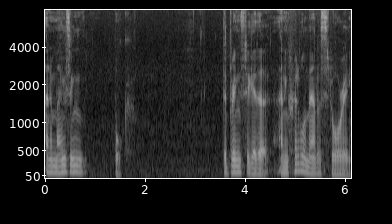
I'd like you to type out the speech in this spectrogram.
an amazing book that brings together an incredible amount of story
